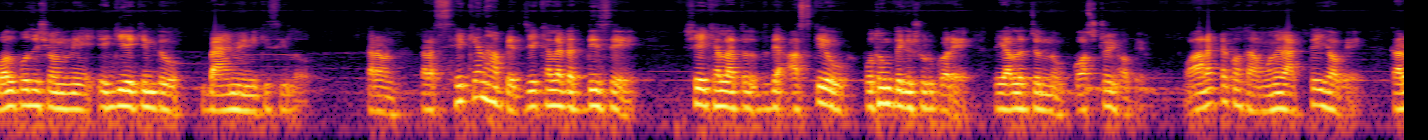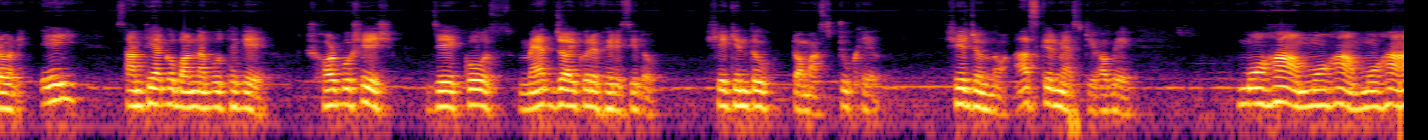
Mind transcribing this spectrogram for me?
বল পজিশন নিয়ে এগিয়ে কিন্তু বায়ান মিউনিকই ছিল। কারণ তারা সেকেন্ড হাফের যে খেলাটা দিছে, সেই খেলাটা যদি আজকেও প্রথম থেকে শুরু করে রিয়ালের জন্য কষ্টই হবে। আর একটা কথা মনে রাখতেই হবে, কারণ এই সান্তিয়াগো বান্নাপুর থেকে সর্বশেষ যে কোচ ম্যাচ জয় করে ফিরেছিল, সে কিন্তু টমাস টুখেল। সেজন্য আজকের ম্যাচটি হবে মহা মহা মহা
